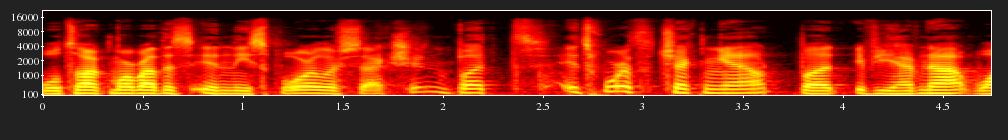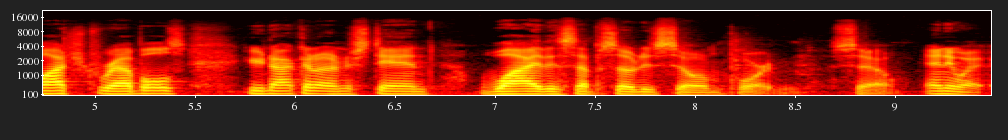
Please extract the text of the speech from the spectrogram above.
We'll talk more about this in the spoiler section, but it's worth checking out. But if you have not watched Rebels, you're not going to understand why this episode is so important. So, anyway,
